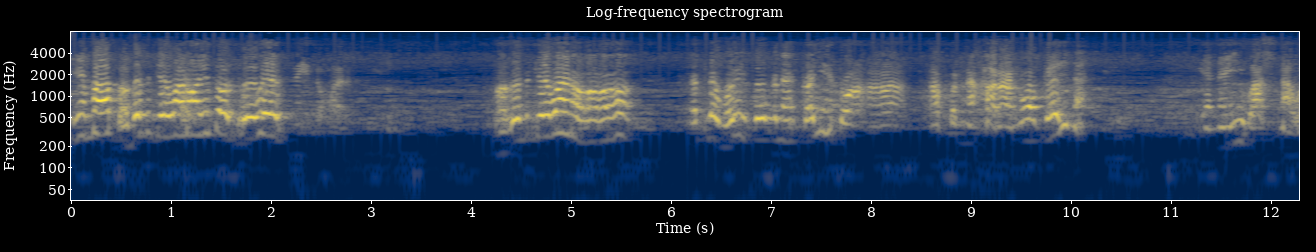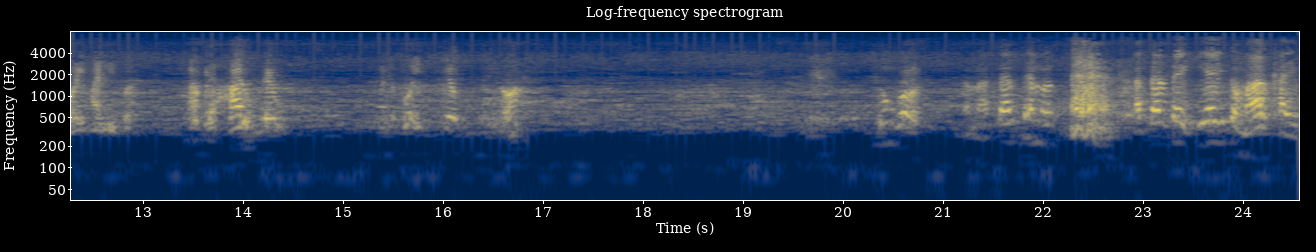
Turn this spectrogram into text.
એમાં ભગત કહેવાનો એ તો જોવે જ નહીં. ભગત કહેવાનો એટલે વળી કોક ને કહી તો આપણને હારા નો કહી ને એને ઈ વાસના હોય માલી પર. આપડે સારું રહેવું. અને કોઈ કેવું કહો? અત્યારે કે તો માર ખાય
